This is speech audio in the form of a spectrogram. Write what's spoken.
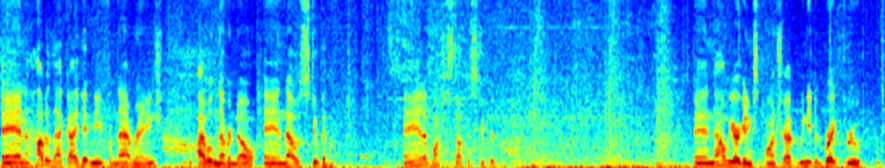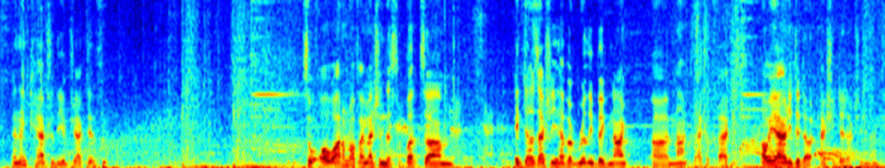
And how did that guy hit me from that range? I will never know. And that was stupid. And a bunch of stuff is stupid. And now we are getting spawn trapped. We need to break through and then capture the objective. So, oh, I don't know if I mentioned this, but um, it does actually have a really big knock, uh, knockback effect. Oh yeah, I already did. Uh, actually, did actually mention.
